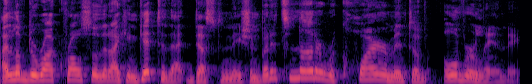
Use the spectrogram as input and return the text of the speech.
I love to rock crawl so that I can get to that destination, but it's not a requirement of overlanding.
